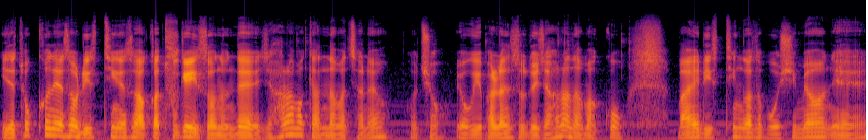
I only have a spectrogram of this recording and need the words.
이제 토큰에서 리스팅해서 아까 두 개 있었는데 이제 하나밖에 안 남았잖아요. 그렇죠. 여기 밸런스도 이제 하나 남았고 마이 리스팅 가서 보시면 예.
